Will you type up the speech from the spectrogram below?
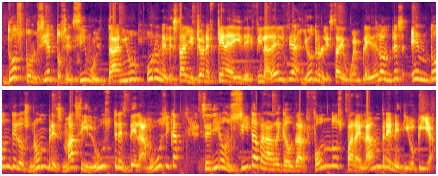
dos conciertos en simultáneo, uno en el estadio John F. Kennedy de Filadelfia y otro en el estadio Wembley de Londres, en donde los nombres más ilustres de la música se dieron cita para recaudar fondos para el hambre en Etiopía.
